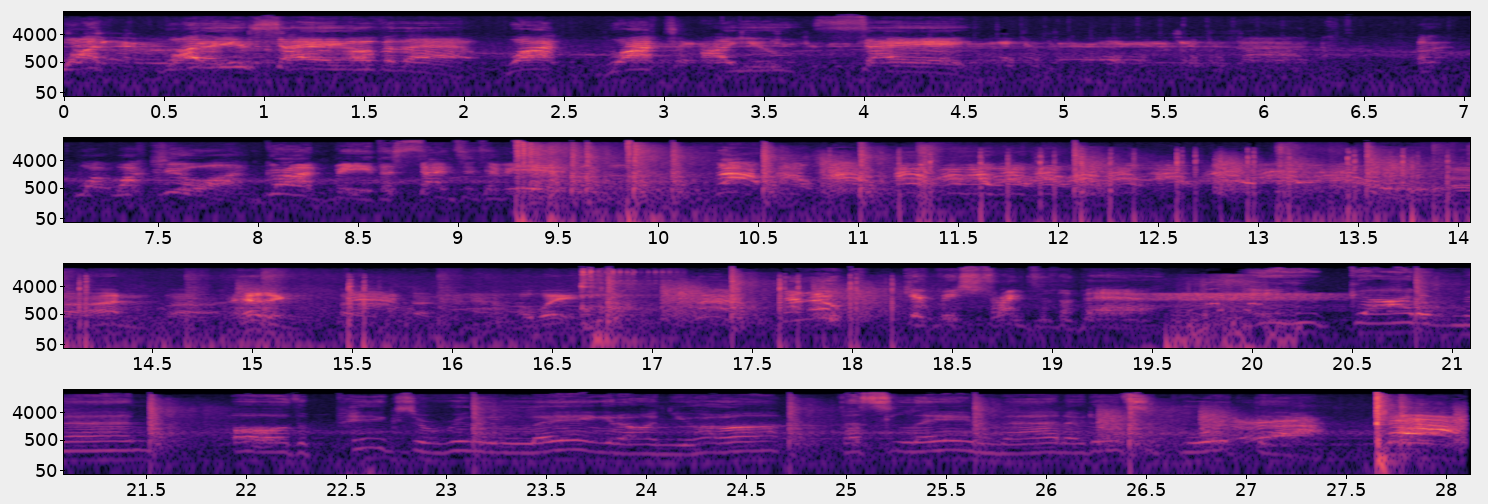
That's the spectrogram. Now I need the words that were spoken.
What? What are you saying over there? What? What are you saying? Uh, what? What you want? Grant me the sensitive ears. Ow! Ow! Ow! Ow! Ow! Ow! Ow! Ow! Ow! Ow! Ow! Uh, I'm uh, heading uh, uh, away. Now, no! Give me strength of the bear. Hey, you got it, man. Oh, the pigs are really laying it on you, huh? That's lame, man. I don't support that. Ah!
